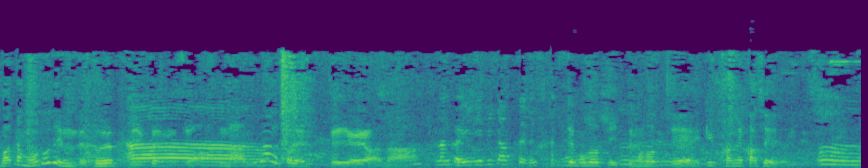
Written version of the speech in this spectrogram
また戻れるんですって言ってるんですよ。なんなんそれっていうような。なんか入り浸ってるで、戻って行って戻って、結構金稼いでるんですよ。うん。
